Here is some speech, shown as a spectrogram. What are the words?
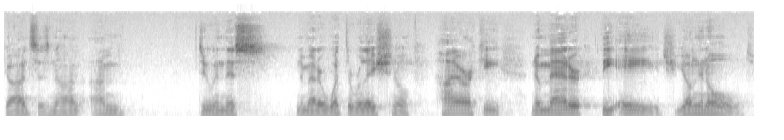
God says, No, I'm, I'm doing this no matter what the relational hierarchy, no matter the age, young and old,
